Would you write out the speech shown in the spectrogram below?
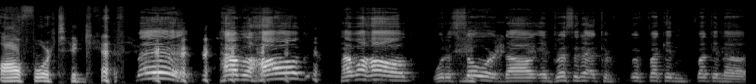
all four together? Man, have a hog, have a hog with a sword, dog, and dress it up fucking fucking uh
